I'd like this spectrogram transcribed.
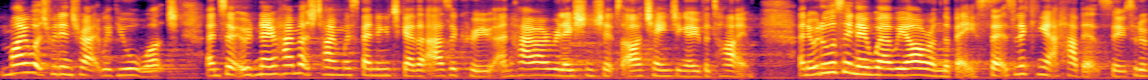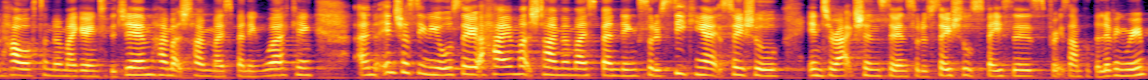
my watch would interact with your watch, and so it would know how much time we're spending together as a crew and how our relationships are changing over time. And it would also know where we are on the base. So it's looking at habits. So sort of how often am I going to the gym? How much time am I spending working? And interestingly also, how much time am I spending sort of seeking out social interactions, so in sort of social spaces, for example, the living room,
